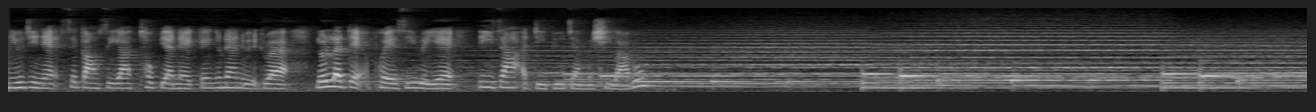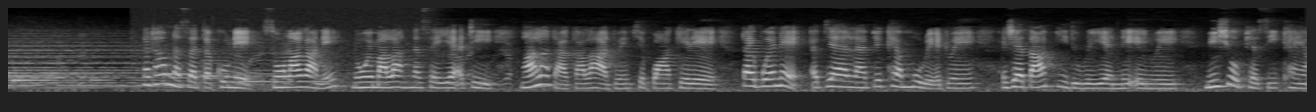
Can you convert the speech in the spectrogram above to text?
NUG နဲ့စစ်ကောင်စီကထုတ်ပြန်တဲ့ကိန်းဂဏန်းတွေအတွက်လွတ်လပ်တဲ့အဖွဲ့အစည်းတွေရဲ့တီးခြားအတည်ပြုချက်မရှိပါဘူး2021ခုနှစ်ဇွန်လကနေနိုဝင်ဘာလ20ရက်အထိ9လတာကာလအတွင်းဖြစ်ပွားခဲ့တဲ့တိုက်ပွဲနဲ့အပြန်အလှန်ပစ်ခတ်မှုတွေအတွင်းအရက်သားပြည်သူတွေရဲ့နေအိမ်တွေမိရှို့ဖျက်ဆီးခံရ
